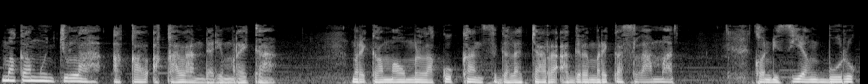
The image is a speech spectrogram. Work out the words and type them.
maka muncullah akal-akalan dari mereka mereka mau melakukan segala cara agar mereka selamat. Kondisi yang buruk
